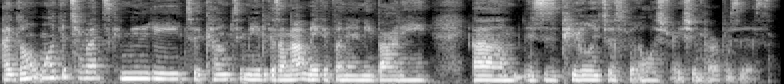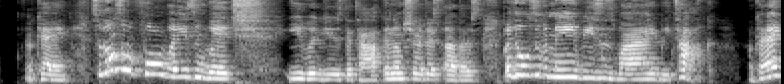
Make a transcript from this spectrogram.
I don't want the Tourette's community to come to me because I'm not making fun of anybody. Um, this is purely just for illustration purposes. Okay. So those are four ways in which you would use the talk. And I'm sure there's others, but those are the main reasons why we talk. Okay.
